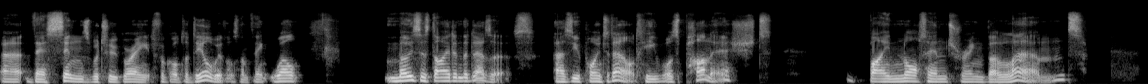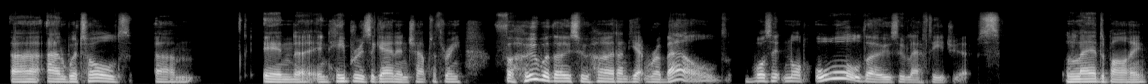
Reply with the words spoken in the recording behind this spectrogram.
Uh, their sins were too great for God to deal with or something. Well, Moses died in the desert. As you pointed out, he was punished by not entering the land. Uh, and we're told um, in, uh, in Hebrews again in chapter 3 For who were those who heard and yet rebelled? Was it not all those who left Egypt, led by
